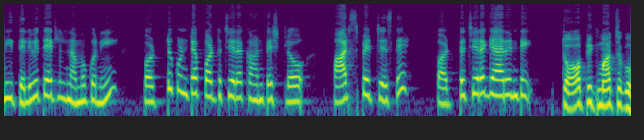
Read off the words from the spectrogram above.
నీ తెలివితేటలు నమ్ముకుని పట్టుకుంటే పట్టు చీర కాంటెస్ట్లో పార్టిసిపేట్ చేస్తే పట్టు చీర గ్యారంటీ. టాపిక్ మార్చకు.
